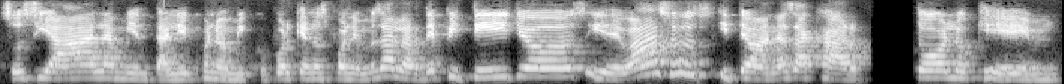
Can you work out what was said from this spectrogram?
social, ambiental y económico? Porque nos ponemos a hablar de pitillos y de vasos y te van a sacar todo lo que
